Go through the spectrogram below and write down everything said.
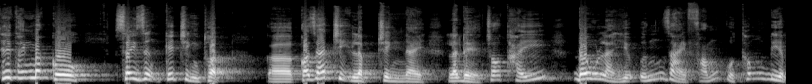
Thế Thánh Marco xây dựng cái trình thuật uh, có giá trị lập trình này là để cho thấy đâu là hiệu ứng giải phóng của thông điệp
